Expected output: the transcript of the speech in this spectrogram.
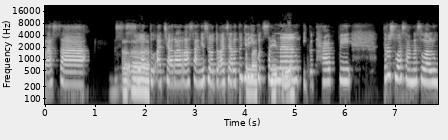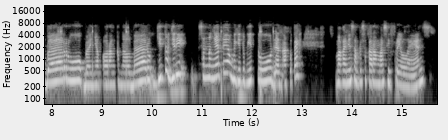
Rasa Eh, eh, suatu acara, rasanya suatu acara tuh jadi ikut senangnya itu ya. senang, ikut happy. Terus suasana selalu baru, banyak orang kenal baru gitu. Jadi senengnya tuh yang begitu-begitu dan aku teh makanya sampai sekarang masih freelance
